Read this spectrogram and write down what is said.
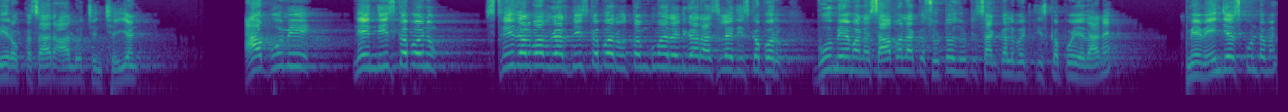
మీరు ఒక్కసారి ఆలోచన చెయ్యండి ఆ భూమి నేను తీసుకుపోను. శ్రీధర్ బాబు గారు తీసుకుపోరు ఉత్తమ్ కుమార్ రెడ్డి గారు అసలే తీసుకుపోరు. భూమి ఏమన్నా సాపలాక్క చుట్ట చుట్టి సంకలు పెట్టి తీసుకుపోయేదానే? మేమేం చేసుకుంటామే?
